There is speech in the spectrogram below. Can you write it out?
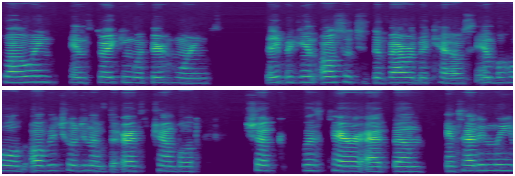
swallowing, and striking with their horns. They began also to devour the cows, and behold, all the children of the earth trembled, shook with terror at them, and suddenly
